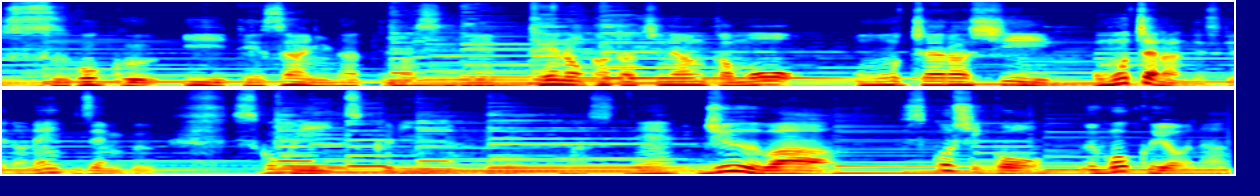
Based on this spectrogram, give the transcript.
すごくいいデザインになってますね。手の形なんかもおもちゃらしい。おもちゃなんですけどね全部。すごくいい作りになってますね。銃は少しこう動くような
